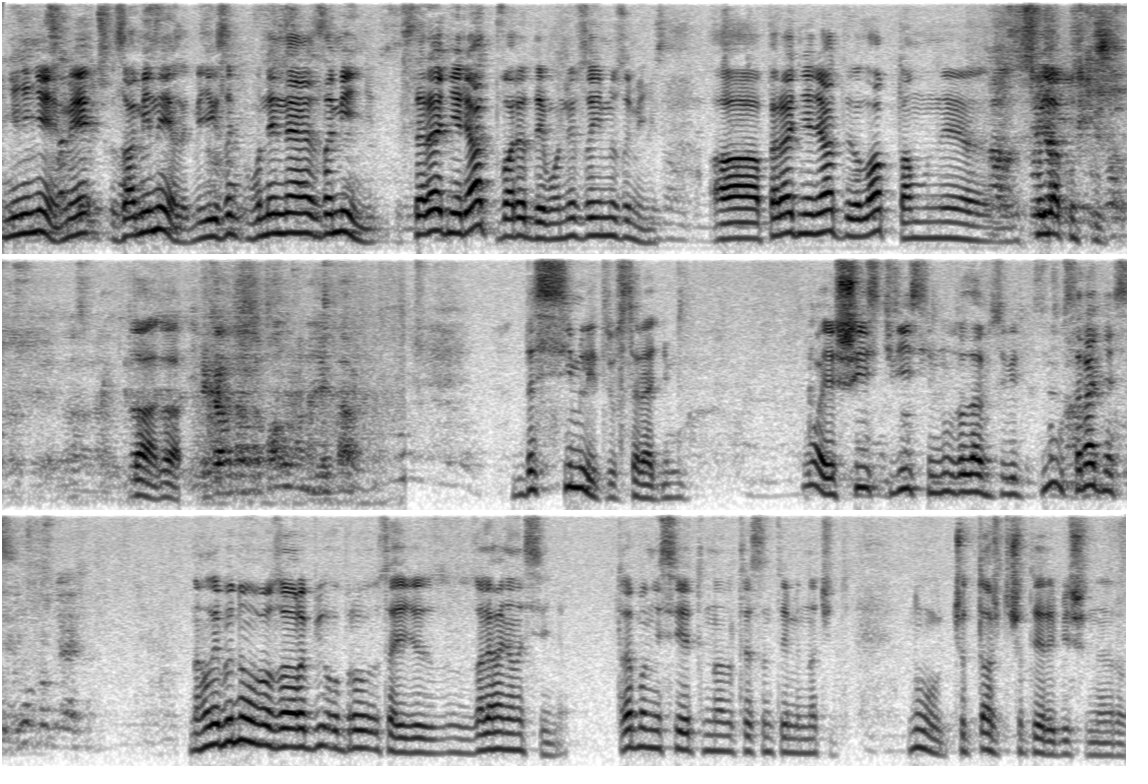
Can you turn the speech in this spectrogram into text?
Ні, ні, ні, ми замінили. Ми їх зам- вони не замінні. Середній ряд, два ряди, вони взаємно замінні. А передній ряд лап там вони своя конструкція. Да, да. Яка витрата палива на гектар? Десь 7 літрів в середньому. Буває 6-8, ну, залежно від. Ну, середня. с- На глибину заробі, обро, цей, залягання насіння. Треба мені сіяти на 3 см, значить, ну, аж 4 більше не роблю.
